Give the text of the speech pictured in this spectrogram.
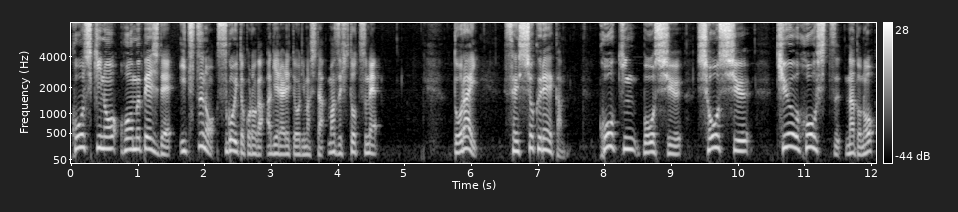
公式のホームページで5つのすごいところが挙げられておりました。まず1つ目ドライ接触冷感抗菌防臭消臭吸放出などの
